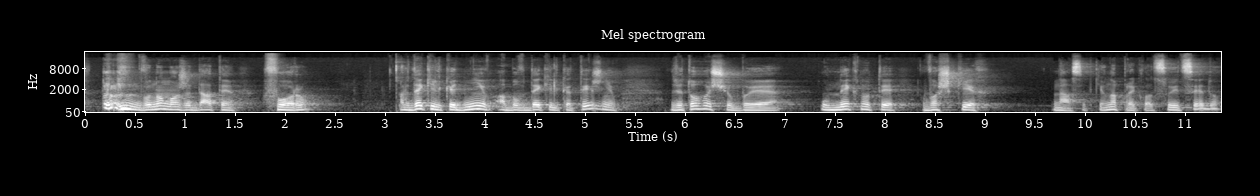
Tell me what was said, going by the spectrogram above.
воно може дати фору в декілька днів або в декілька тижнів для того, щоб уникнути важких наслідків, наприклад, суїциду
